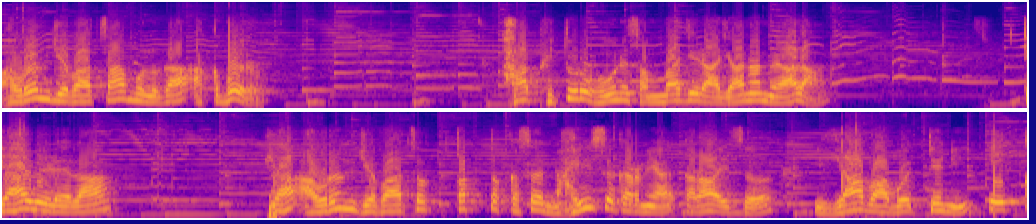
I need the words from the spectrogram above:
औरंगजेबाचा मुलगा अकबर हा फितूर होऊन संभाजी राजांना मिळाला त्यावेळेला ह्या औरंगजेबाचं तप्त कसं नाहीसं करण्या करायचं याबाबत त्यांनी एक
